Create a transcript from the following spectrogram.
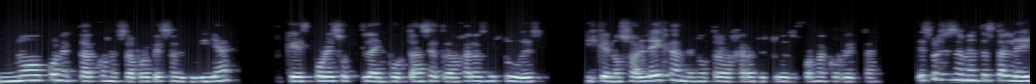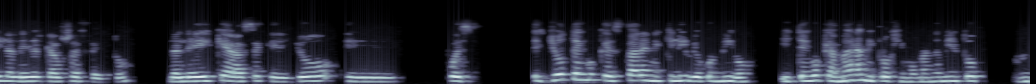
no conectar con nuestra propia sabiduría, que es por eso la importancia de trabajar las virtudes y que nos alejan de no trabajar las virtudes de forma correcta, es precisamente esta ley, la ley del causa-efecto, la ley que hace que yo, pues, yo tengo que estar en equilibrio conmigo y tengo que amar a mi prójimo. Mandamiento mm,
